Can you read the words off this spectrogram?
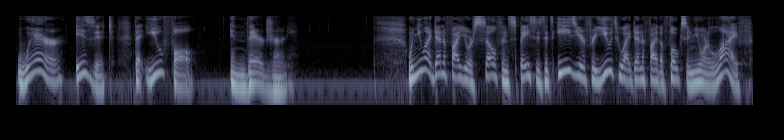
Where is it that you fall in their journey? When you identify yourself in spaces, it's easier for you to identify the folks in your life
